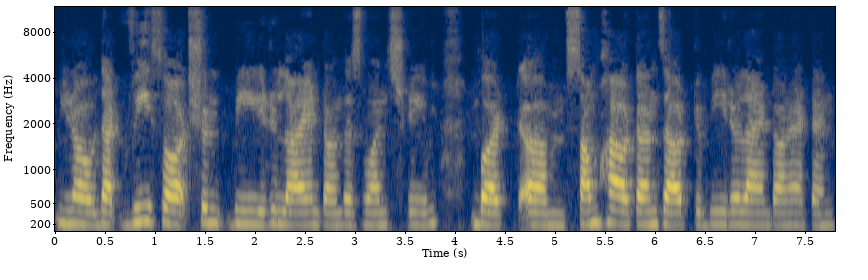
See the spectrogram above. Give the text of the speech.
you know that we thought shouldn't be reliant on this one stream but um, somehow turns out to be reliant on it and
